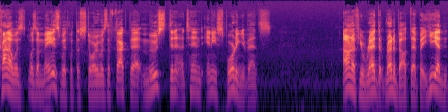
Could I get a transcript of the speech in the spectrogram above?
kind of was was amazed with with the story was the fact that Moos didn't attend any sporting events. I don't know if you read that read about that, but he had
